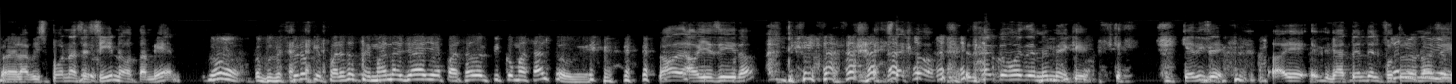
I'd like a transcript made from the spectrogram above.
el avispón asesino también. No, pues espero que para esa semana ya haya pasado el pico más alto, güey. No, oye, sí, ¿no? está, como, está como ese meme que, que, dice, oye, Gatel del futuro, ¿no? Así,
